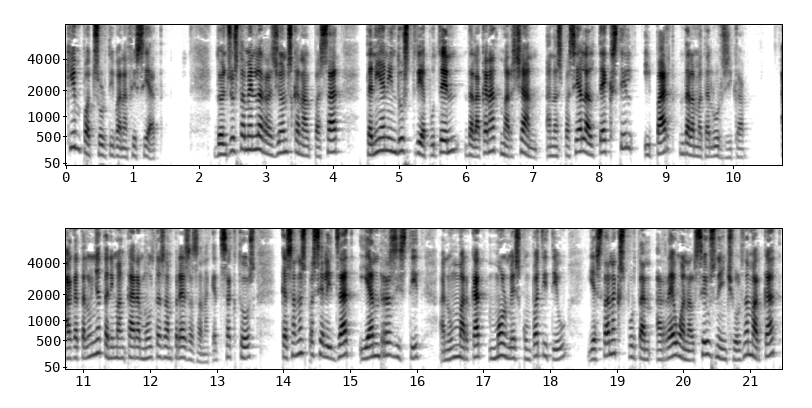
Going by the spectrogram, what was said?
qui en pot sortir beneficiat? Doncs justament les regions que en el passat tenien indústria potent de la que ha anat marxant, en especial el tèxtil i part de la metal·lúrgica. A Catalunya tenim encara moltes empreses en aquests sectors que s'han especialitzat i han resistit en un mercat molt més competitiu i estan exportant arreu en els seus nínxols de mercat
